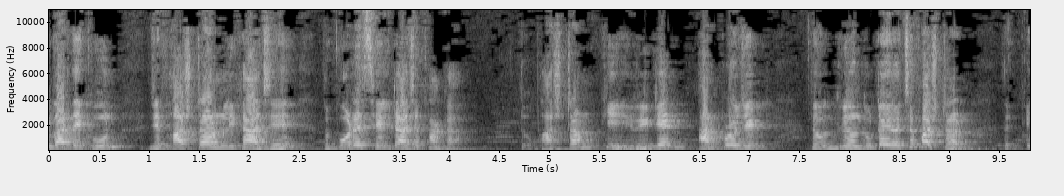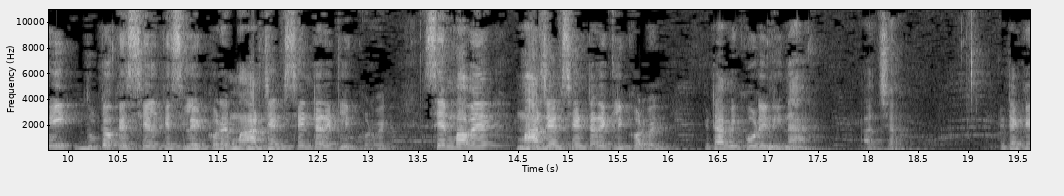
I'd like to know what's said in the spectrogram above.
এবার দেখুন যে ফার্স্ট টার্ম লেখা আছে, তো পরের সেলটা আছে ফাঁকা। তো ফার্স্ট টার্ম কি? রিটেন আর প্রজেক্ট তো দুটোই হচ্ছে ফার্স্ট টার্ম তো এই দুটোকে সেলকে সিলেক্ট করে মার্জ সেন্টারে ক্লিক করবেন। সেম ভাবে মার্জ সেন্টারে ক্লিক করবেন। এটা আমি করিনি, না? আচ্ছা। এটাকে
